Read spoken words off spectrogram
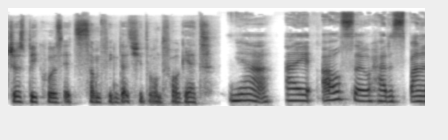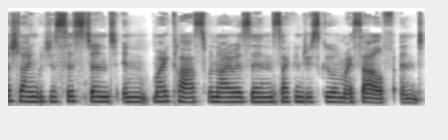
just because it's something that you don't forget. Yeah. I also had a Spanish language assistant in my class when I was in secondary school myself. And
